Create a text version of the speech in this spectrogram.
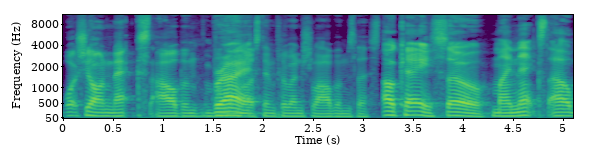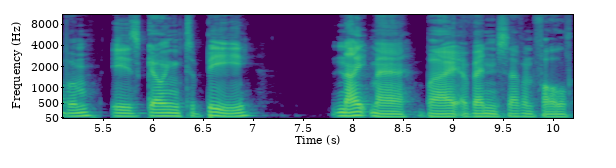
what's your next album? Right. most influential albums list. Okay, so my next album is going to be Nightmare by Avenged Sevenfold.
